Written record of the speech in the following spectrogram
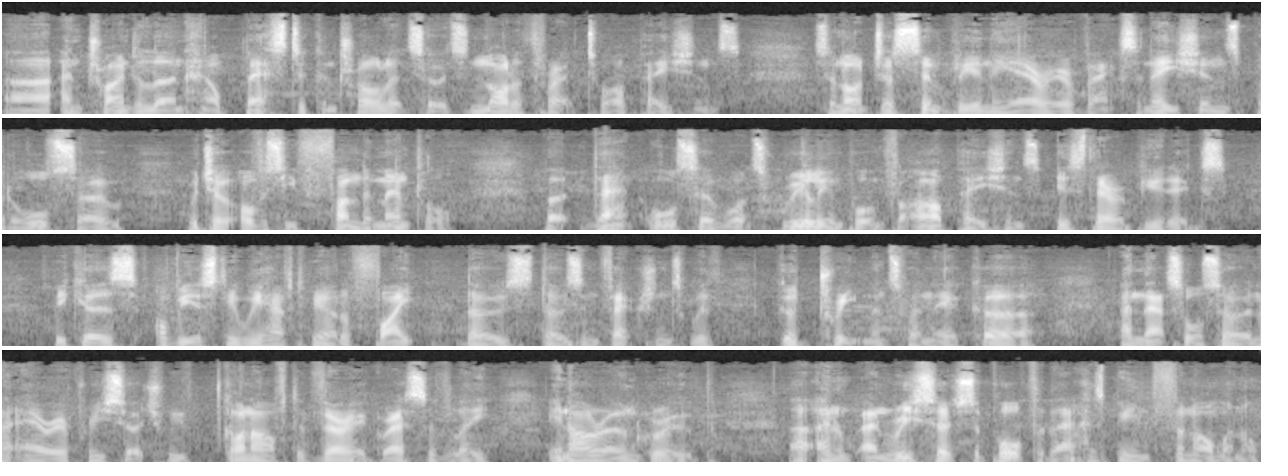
uh, and trying to learn how best to control it so it's not a threat to our patients. So, not just simply in the area of vaccinations, but also, which are obviously fundamental, but that also what's really important for our patients is therapeutics. Because obviously we have to be able to fight those those infections with good treatments when they occur, and that's also an area of research we've gone after very aggressively in our own group, uh, and, and research support for that has been phenomenal.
